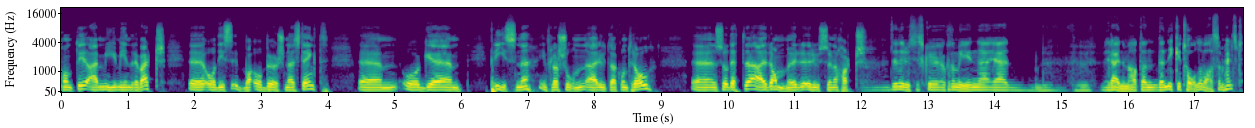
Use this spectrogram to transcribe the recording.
konti, er mye mindre verdt, og, de, og børsene er stengt. Og prisene, inflasjonen, er ute av kontroll. Så dette er, rammer russerne hardt. Den russiske økonomien jeg regner med at den, den ikke tåler hva som helst.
